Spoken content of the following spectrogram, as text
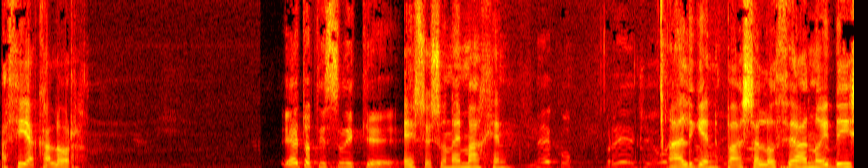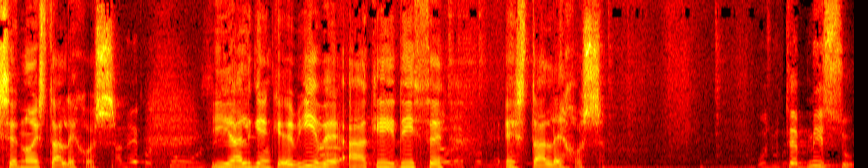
Hacía calor. Eso es una imagen. Alguien pasa el océano y dice, no está lejos. Y alguien que vive aquí dice, está lejos. Misu.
